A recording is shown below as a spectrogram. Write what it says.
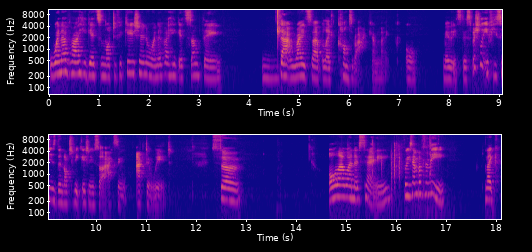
whenever he gets a notification or whenever he gets something that writes up like comes back i'm like oh maybe it's especially if he sees the notification he start acting acting weird so all i want to say for example for me like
